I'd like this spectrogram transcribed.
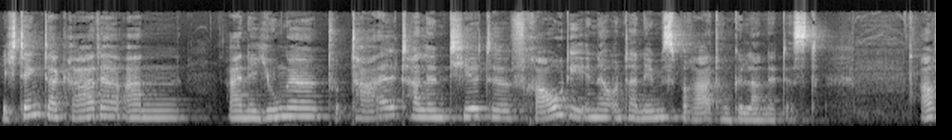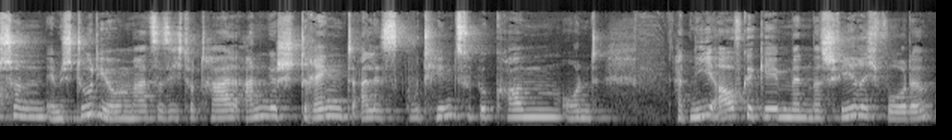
Ich denke da gerade an eine junge, total talentierte Frau, die in der Unternehmensberatung gelandet ist. Auch schon im Studium hat sie sich total angestrengt, alles gut hinzubekommen und hat nie aufgegeben, wenn was schwierig wurde.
